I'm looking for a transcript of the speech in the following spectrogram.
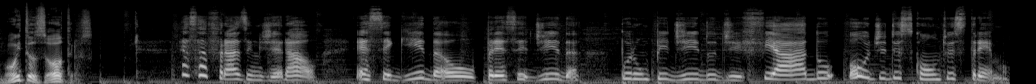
muitos outros. Essa frase, em geral, é seguida ou precedida por um pedido de fiado ou de desconto extremo.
